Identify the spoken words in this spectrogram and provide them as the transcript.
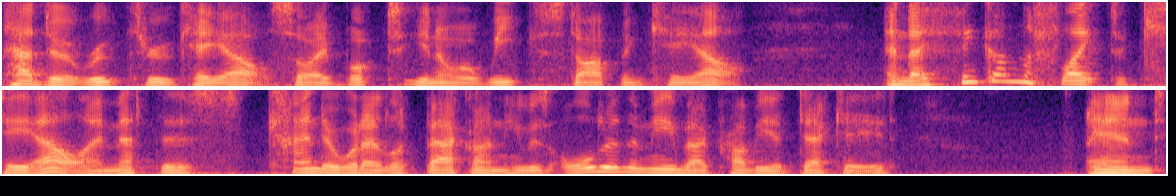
had to route through KL. So I booked, you know, a week stop in KL. And I think on the flight to KL, I met this kind of what I look back on. He was older than me by probably a decade. And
